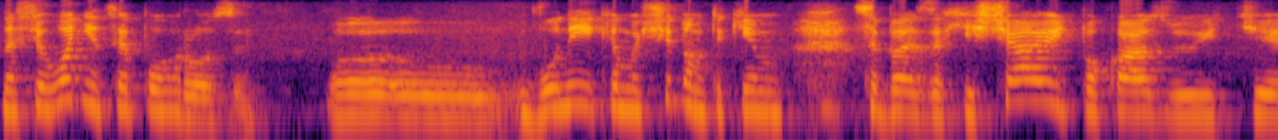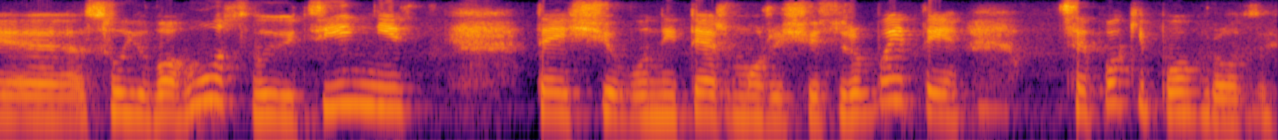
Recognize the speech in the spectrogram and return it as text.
На сьогодні це погрози. Е, Вони якимось чином таким себе захищають, показують е, свою вагу, свою цінність, те, що вони теж можуть щось робити. Це поки погрози.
